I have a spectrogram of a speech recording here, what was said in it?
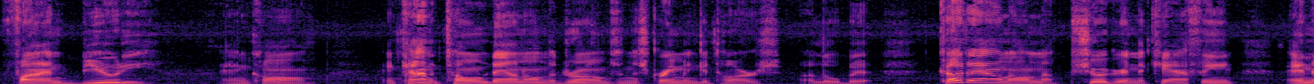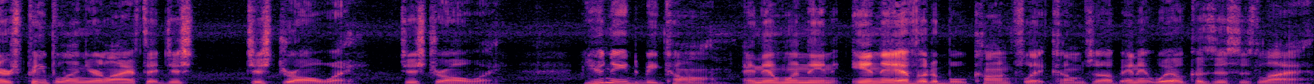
Find beauty and calm and kind of tone down on the drums and the screaming guitars a little bit. Cut down on the sugar and the caffeine, and there's people in your life that just just draw away, just draw away. You need to be calm. And then when the inevitable conflict comes up, and it will because this is life,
